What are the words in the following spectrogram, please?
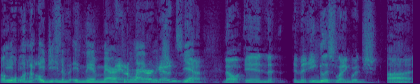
Oh, In, wow. in, in, the American language, Americans? Yeah. No, in in the English language, uh,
